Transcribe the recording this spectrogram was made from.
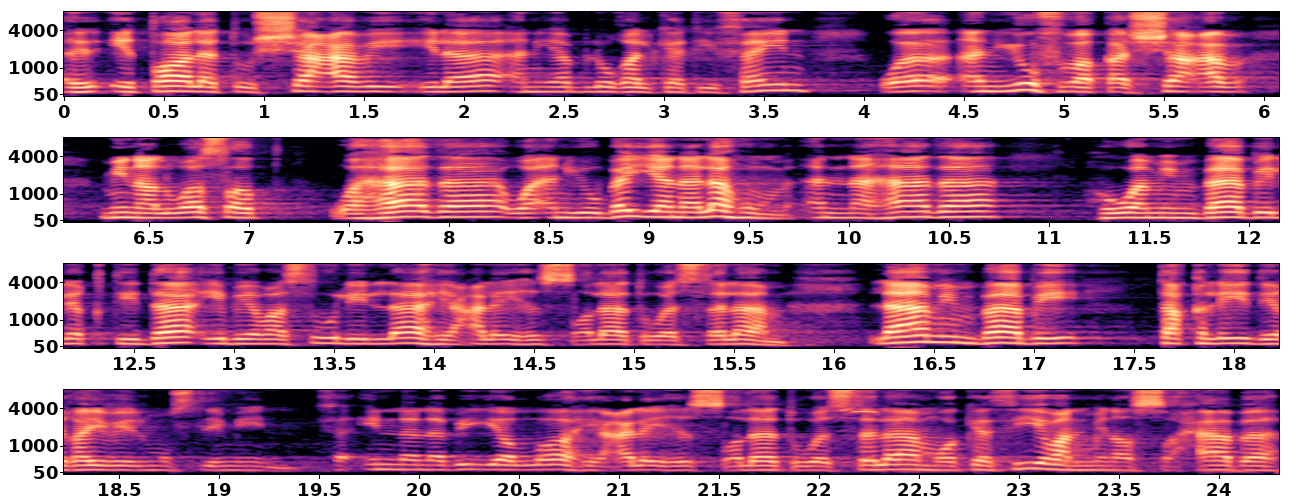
إطالة الشعر إلى أن يبلغ الكتفين وأن يفرق الشعر من الوسط وهذا وأن يبين لهم أن هذا هو من باب الاقتداء برسول الله عليه الصلاة والسلام لا من باب تقليد غير المسلمين فإن نبي الله عليه الصلاة والسلام وكثيرا من الصحابة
